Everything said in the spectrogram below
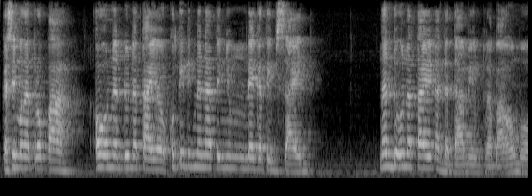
Kasi mga tropa, oo, nandun na tayo. Kung titignan natin yung negative side, nandoon na tayo na dadami yung trabaho mo,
